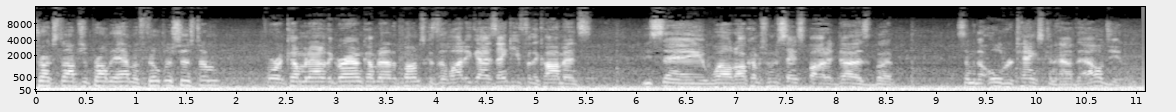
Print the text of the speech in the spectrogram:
truck stop should probably have a filter system for it coming out of the ground, coming out of the pumps. Because a lot of you guys, thank you for the comments. You say, well, it all comes from the same spot. It does, but some of the older tanks can have the algae in them.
